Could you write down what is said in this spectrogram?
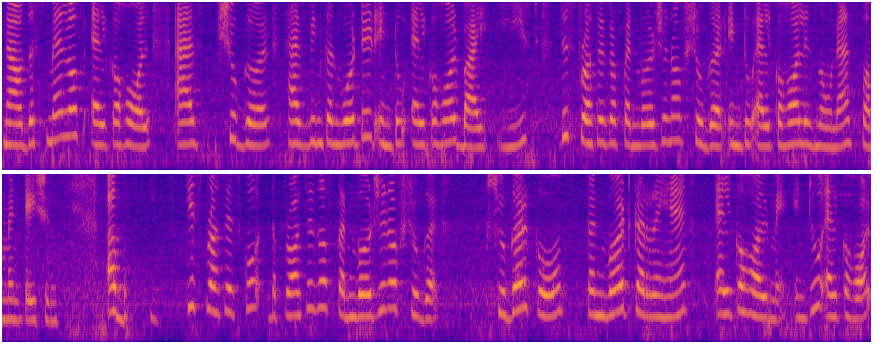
Now the smell of alcohol as sugar has been converted into alcohol by yeast. This process of conversion of sugar into alcohol is known as fermentation. अब किस प्रोसेस को the process of conversion of sugar sugar को कन्वर्ट कर रहे हैं एल्कोहल में इनटू एल्कोहल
